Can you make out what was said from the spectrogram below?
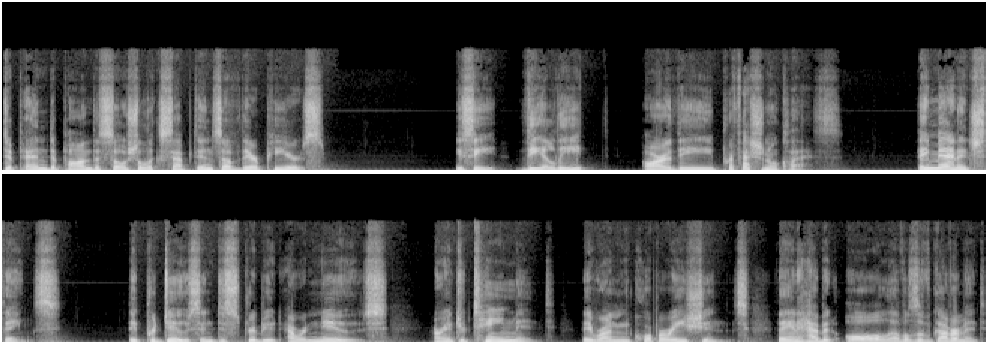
depend upon the social acceptance of their peers. You see, the elite are the professional class. They manage things. They produce and distribute our news, our entertainment. They run corporations. They inhabit all levels of government.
